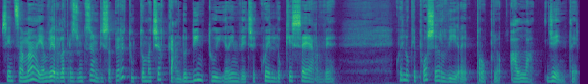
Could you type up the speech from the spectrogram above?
senza mai avere la presunzione di sapere tutto, ma cercando di intuire invece quello che serve, quello che può servire proprio alla gente,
